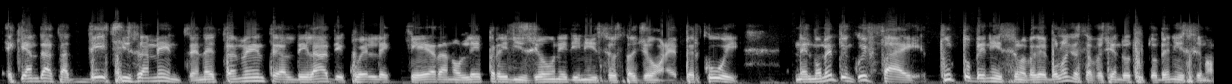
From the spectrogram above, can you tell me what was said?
e che è andata decisamente, nettamente al di là di quelle che erano le previsioni di inizio stagione. Per cui nel momento in cui fai tutto benissimo, perché il Bologna sta facendo tutto benissimo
